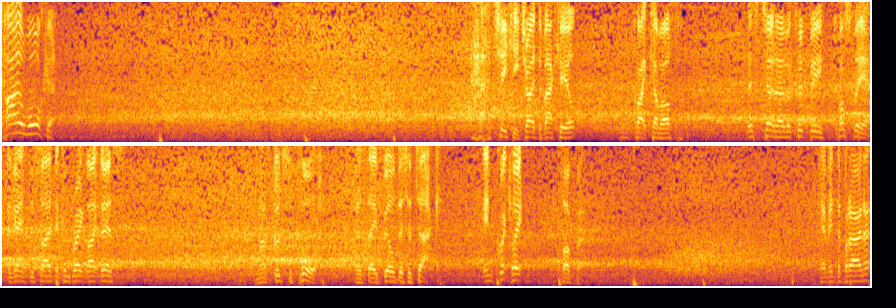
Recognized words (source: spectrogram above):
Kyle Walker. Cheeky, tried the back heel, didn't quite come off. This turnover could be costly against a side that can break like this. And that's good support as they build this attack. In quickly, Pogba. Kevin De Bruyne.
